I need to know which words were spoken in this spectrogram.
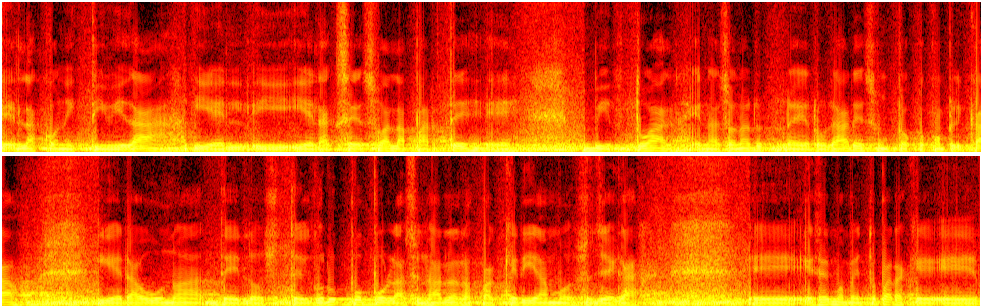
eh, la conectividad y el, y, el acceso a la parte eh, virtual en la zona eh, rural es un poco complicado y era uno de los del grupo poblacional a la cual queríamos llegar. es el momento para que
